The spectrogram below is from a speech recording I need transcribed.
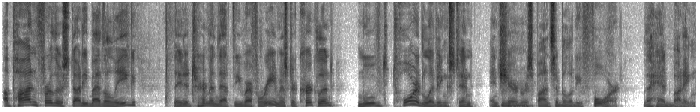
upon further study by the league, they determined that the referee, Mr. Kirkland, moved toward Livingston and shared Mm-hmm. responsibility for the headbutting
